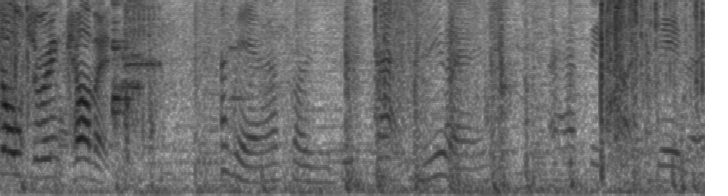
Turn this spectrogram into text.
Soldier incoming. Have you? I've got a big fat zero. I have big fat zero.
